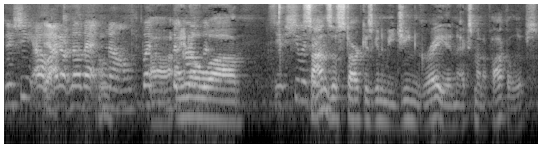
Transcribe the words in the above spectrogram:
Is she? Oh, Yeah. I don't know that. No, but Uh, the I know that, uh, she, she was Sansa Stark is going to be Jean Grey in X Men Apocalypse.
